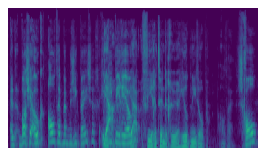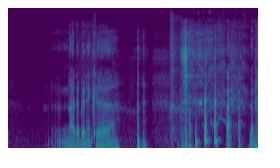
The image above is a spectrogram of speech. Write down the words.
En was je ook altijd met muziek bezig in ja, die periode? Ja, 24 uur hield niet op. Altijd. School? Nou, daar ben ik. eh, daar, ben-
